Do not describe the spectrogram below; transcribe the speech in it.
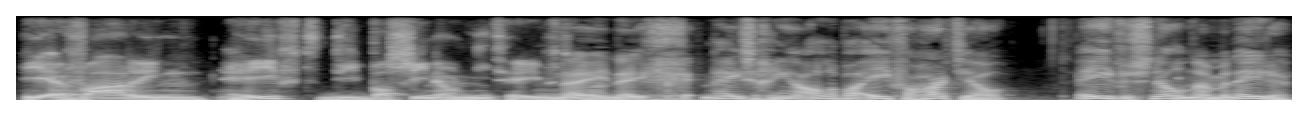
die ervaring heeft die Bassino niet heeft. Nee, Maar- nee, nee, ze gingen allemaal even hard, joh. Even snel naar beneden.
